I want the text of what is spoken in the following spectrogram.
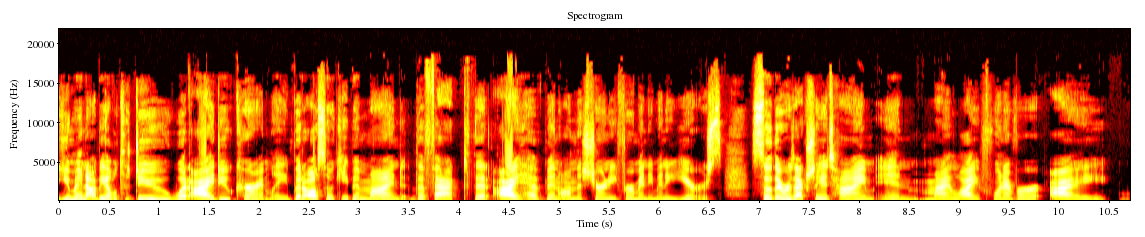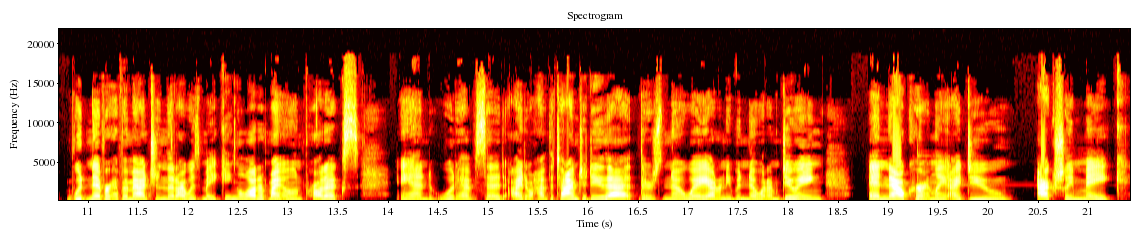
you may not be able to do what I do currently, but also keep in mind the fact that I have been on this journey for many, many years. So there was actually a time in my life whenever I would never have imagined that I was making a lot of my own products and would have said, I don't have the time to do that. There's no way. I don't even know what I'm doing. And now currently I do actually make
